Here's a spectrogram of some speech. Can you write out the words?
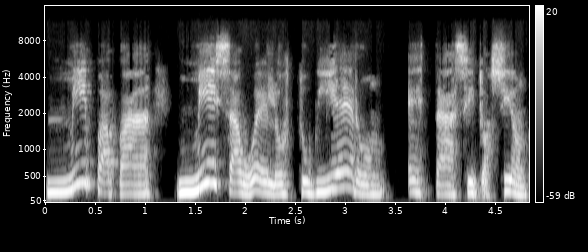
Mi papá, mis abuelos tuvieron esta situación,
